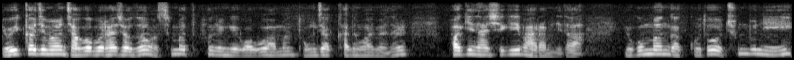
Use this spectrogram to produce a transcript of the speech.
여기까지만 작업을 하셔도 스마트폰 연결하고 한번 동작하는 화면을 확인하시기 바랍니다. 이것만 갖고도 충분히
